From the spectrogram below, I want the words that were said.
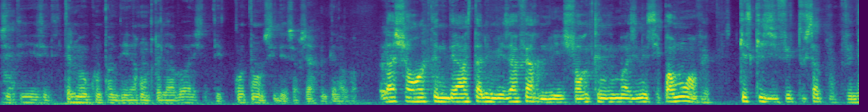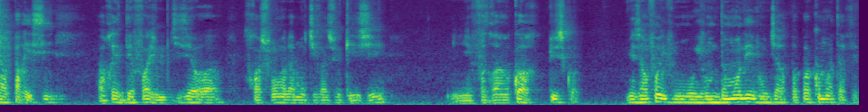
J'étais j'étais tellement content de rentrer là-bas j'étais content aussi de chercher à rentrer là-bas. Là, je suis en train d'installer mes affaires, mais je suis en train d'imaginer, c'est pas moi en fait. Qu'est-ce que j'ai fait tout ça pour venir par ici? Après, des fois, je me disais, ouais, franchement, la motivation que j'ai, il faudra encore plus quoi. Mes enfants, ils vont, ils vont me demander, ils vont me dire, papa, comment t'as fait?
